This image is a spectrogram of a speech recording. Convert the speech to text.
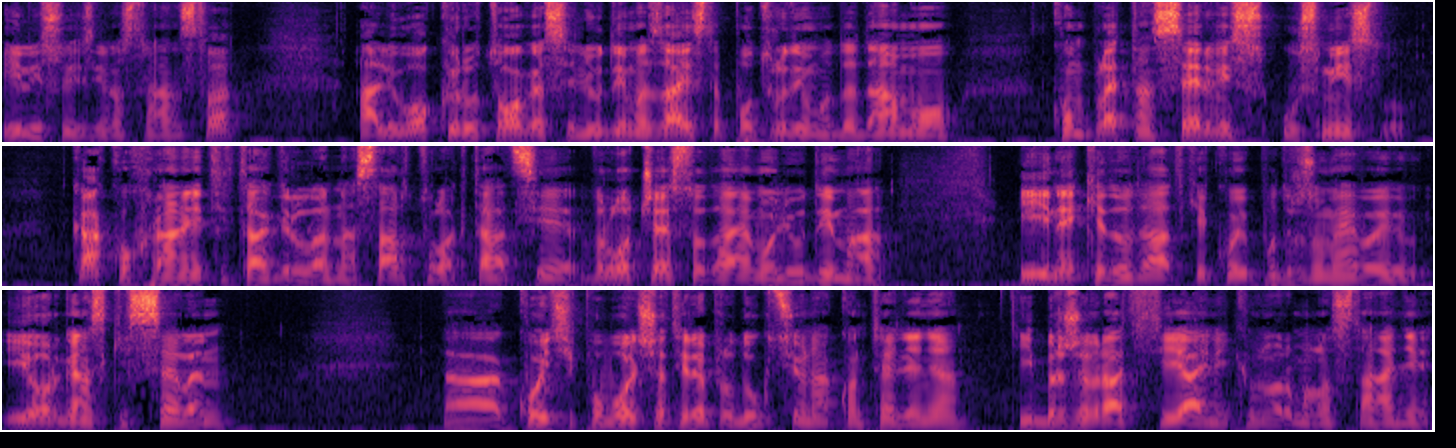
ili su iz inostranstva, ali u okviru toga se ljudima zaista potrudimo da damo kompletan servis u smislu – kako hraniti ta grla na startu laktacije. Vrlo često dajemo ljudima i neke dodatke koji podrazumevaju i organski selen, a, koji će poboljšati reprodukciju nakon teljenja i brže vratiti jajnike u normalno stanje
